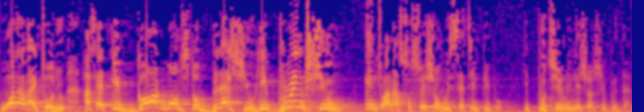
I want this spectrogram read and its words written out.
What have I told you? I said, if God wants to bless you, He brings you into an association with certain people. He puts you in relationship with them.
